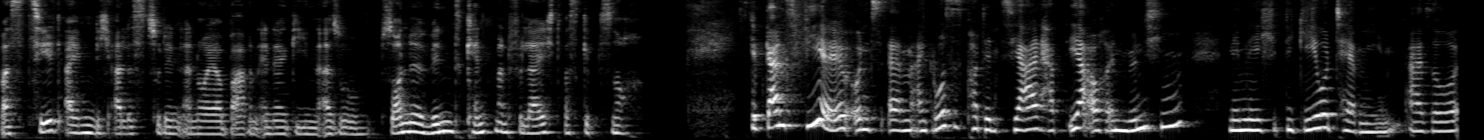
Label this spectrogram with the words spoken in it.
Was zählt eigentlich alles zu den erneuerbaren Energien? Also Sonne, Wind kennt man vielleicht. Was gibt's noch? Es gibt ganz viel und ähm, ein großes Potenzial habt ihr auch in München, nämlich die Geothermie, also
